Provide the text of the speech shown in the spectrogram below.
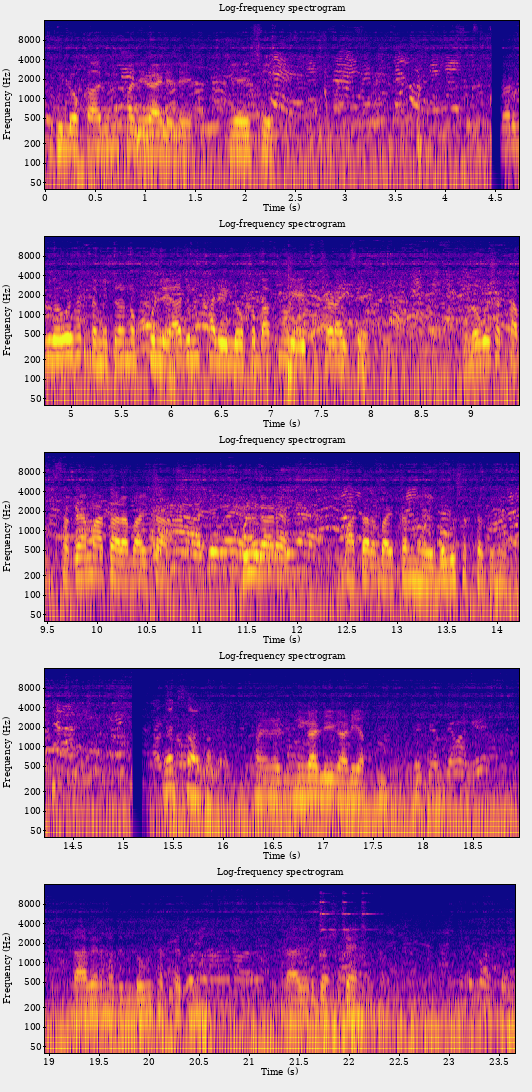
किती लोक अजून खाली राहिलेले यायचे. गर्दी बघू शकता मित्रांनो फुले अजून खाली लोक बाकी यायचे चढायचे. बघू शकता सगळ्या म्हाताऱ्या बायका फुल गाड्या म्हाताऱ्या बायकांमुळे बघू शकता तुम्ही. फायनली निघाली गाडी आपली. रावेरमधून बघू शकता तुम्ही. रावेर बस स्टँड इकडे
